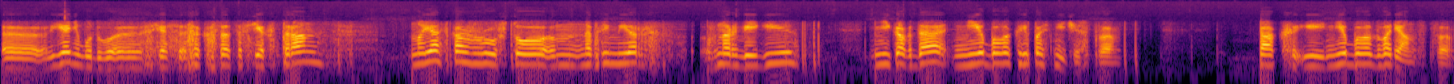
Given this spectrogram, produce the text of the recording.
Э, я не буду э, сейчас касаться всех стран, но я скажу, что, например, в Норвегии никогда не было крепостничества, как и не было дворянства.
